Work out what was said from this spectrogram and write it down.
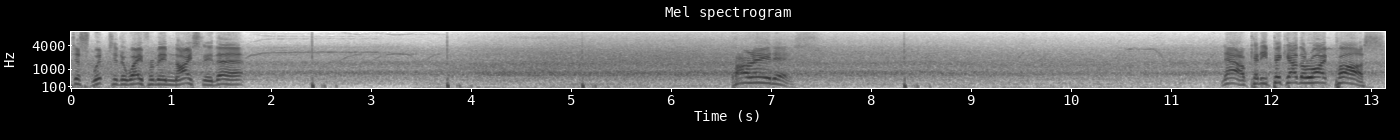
Just whipped it away from him nicely there. Paredes. Now, can he pick out the right pass?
